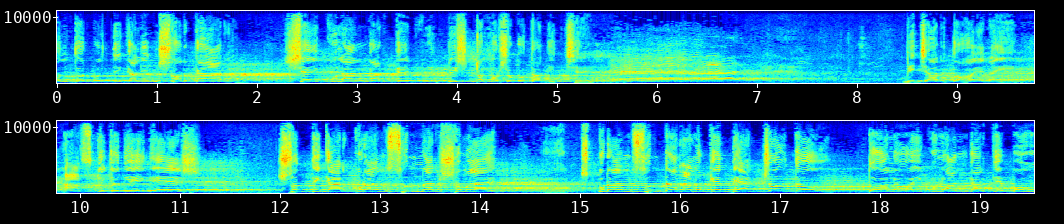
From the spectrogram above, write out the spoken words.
অন্তর্বর্তীকালীন সরকার সেই কুলাঙ্গারকে পৃষ্ঠপোষকতা দিচ্ছে। বিচার তো হয় নাই। আজকে যদি এই দেশ সত্যিকার কোরআন সুন্নার সময়, কোরআন সুন্নার আলোকে দেশ চলতো, তাহলে ওই কুলাঙ্গারকে বহু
